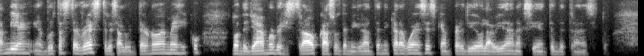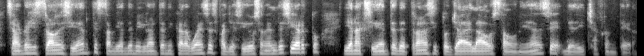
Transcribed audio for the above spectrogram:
También en rutas terrestres a lo interno de México, donde ya hemos registrado casos de migrantes nicaragüenses que han perdido la vida en accidentes de tránsito. Se han registrado incidentes también de migrantes nicaragüenses fallecidos en el desierto y en accidentes de tránsito ya del lado estadounidense de dicha frontera.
